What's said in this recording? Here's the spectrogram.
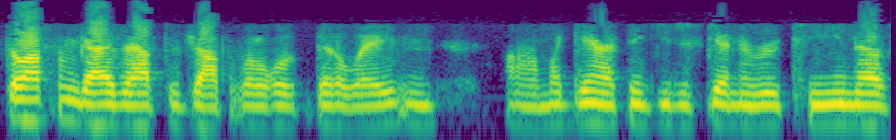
still have some guys that have to drop a little bit of weight, and um, again, I think you just get in a routine of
